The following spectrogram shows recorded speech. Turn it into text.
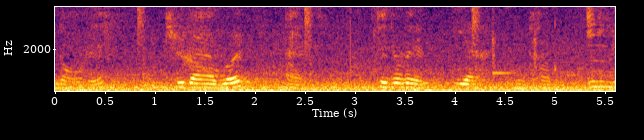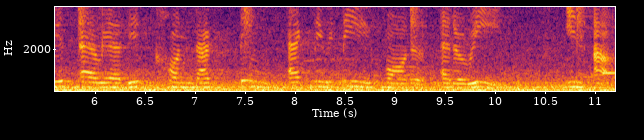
knowledge to their work and generate their income. In which area did conducting activity for the elderly in a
